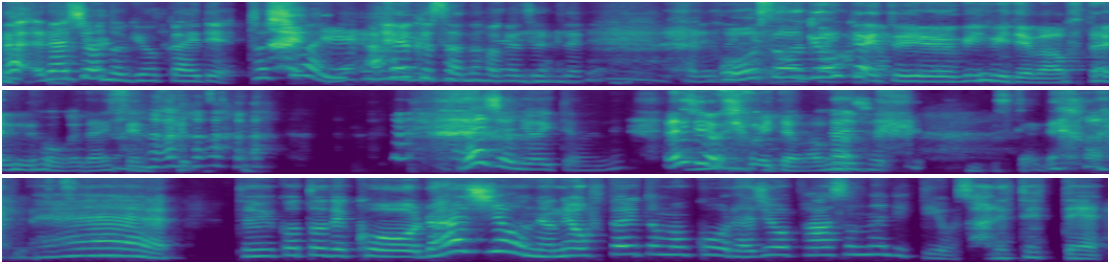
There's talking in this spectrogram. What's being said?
ララジオの業界で。年はね、あやこさんの方が全然。放送業界という意味では、お二人の方が大先輩です。ラジオにおいてはね。ラジオにおいては、まあ、ですかね。ねえ。ということで、こう、ラジオのね、お二人ともこう、ラジオパーソナリティをされてて、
